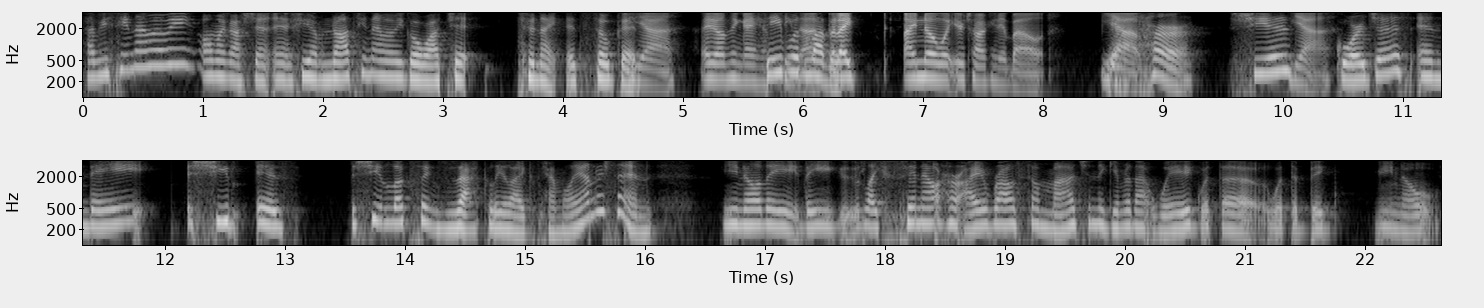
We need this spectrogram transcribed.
Have you seen that movie? Oh my gosh! And if you have not seen that movie, go watch it tonight. It's so good. Yeah. I don't think I have Dave seen would that, love but it. I I know what you're talking about. Yeah. her. She is Yeah. gorgeous, and they she is she looks exactly like Pamela Anderson. You know, they they like thin out her eyebrows so much, and they give her that wig with the with the big, you know,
